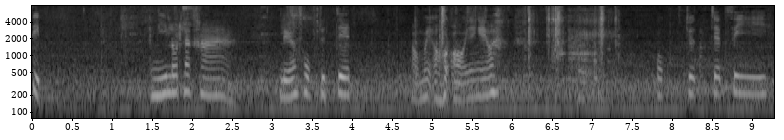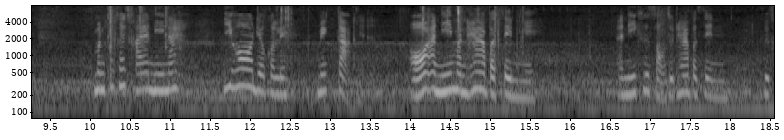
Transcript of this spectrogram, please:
สิบอันนี้ลดราคา เหลือหกจุดเจ็ดเอาไม่ออกออกยังไงวะหกจุดเจ็ดสี่มันก็คล้ายๆ อันนี้นะ ยี่ห้อเดียวกันเลย เมกะเนี่ย อ๋อ อันนี้มันห้าเปอร์เซ็นไง อันนี้คือสองจุดห้าเปอร์เซ็นคือไข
